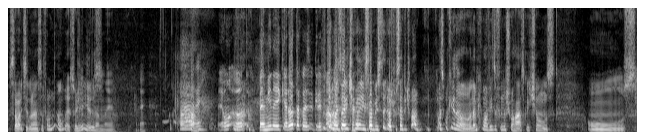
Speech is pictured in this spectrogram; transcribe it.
Você trabalha de segurança? Eu falo, não, velho, eu sou engenheiro. Tamanho. Cara, É um- outra- termina aí, que era outra coisa que eu queria falar. Então, mas aí, tipo, aí, sabe, o estereótipo sempre, tipo, ah, mas por que não? Eu lembro que uma vez eu fui no churrasco e tinha uns. Uns.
